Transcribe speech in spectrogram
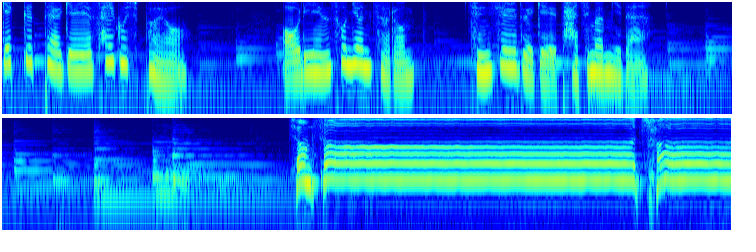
깨끗하게 살고 싶어요. 어린 소년처럼 진실되게 다짐합니다. 평사 창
